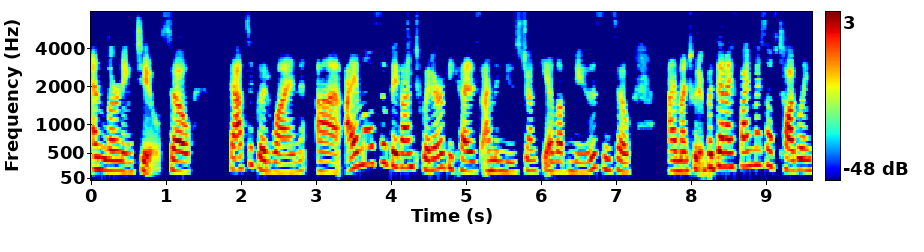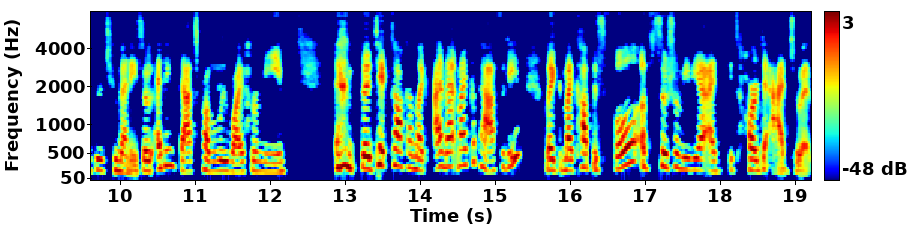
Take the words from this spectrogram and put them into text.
and learning too. So that's a good one. Uh, I'm also big on Twitter because I'm a news junkie. I love news. And so I'm on Twitter, but then I find myself toggling through too many. So I think that's probably why for me, the TikTok, I'm like, I'm at my capacity. Like my cup is full of social media. I, it's hard to add to it.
